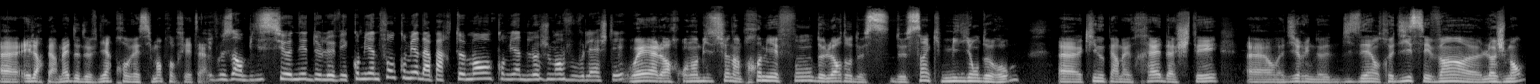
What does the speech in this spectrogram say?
euh, et leur permettre de devenir progressivement propriétaires. Et vous ambitionnez de lever combien de fonds, combien d'appartements, combien de logements vous voulez acheter? Ouais, alors on ambitionne un premier fonds de l'ordre de, de 5 millions d'euros euh, qui nous permettrait d'acheter, euh, on va dire, une dizaine, entre 10 et 20 euh, logements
